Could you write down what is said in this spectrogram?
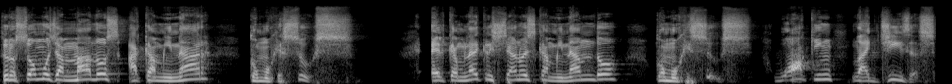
Pero somos llamados a caminar como Jesús. El caminar cristiano es caminando como Jesús. Walking like Jesus.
